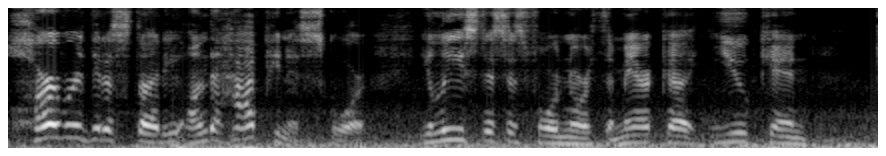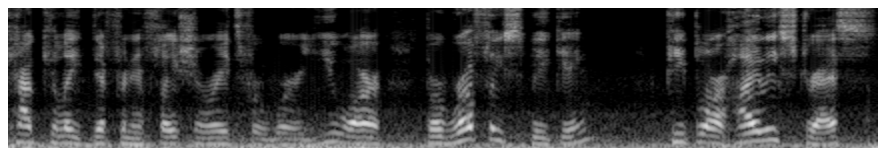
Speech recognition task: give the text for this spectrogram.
Harvard did a study on the happiness score. At least this is for North America. You can calculate different inflation rates for where you are, but roughly speaking, people are highly stressed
